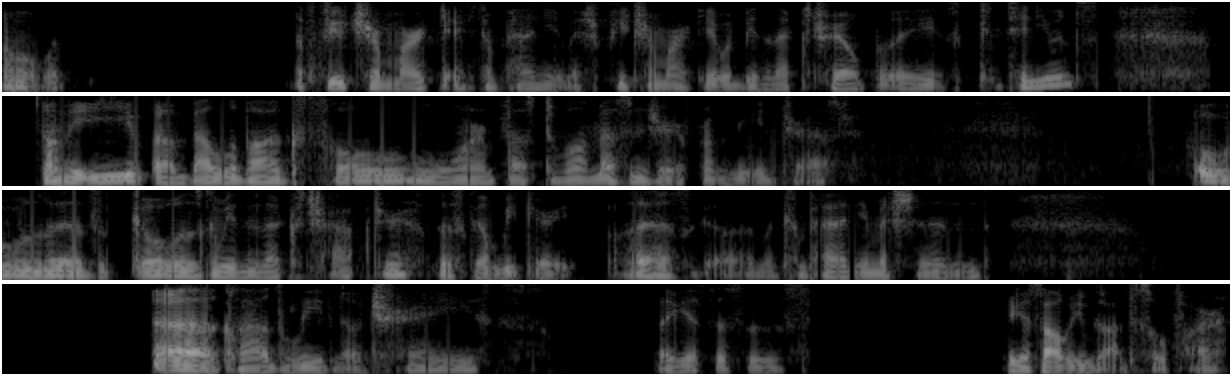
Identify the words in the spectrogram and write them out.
Oh, what? The future market and companion mission. Future market would be the next Trailblaze continuance. On the eve of Belobog's Soul Warm Festival, a messenger from the interest. Oh, let's go. This is gonna be the next chapter. This is gonna be great. Let's go. And the companion mission. Uh, clouds leave no trace. I guess this is. I guess all we've got so far.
